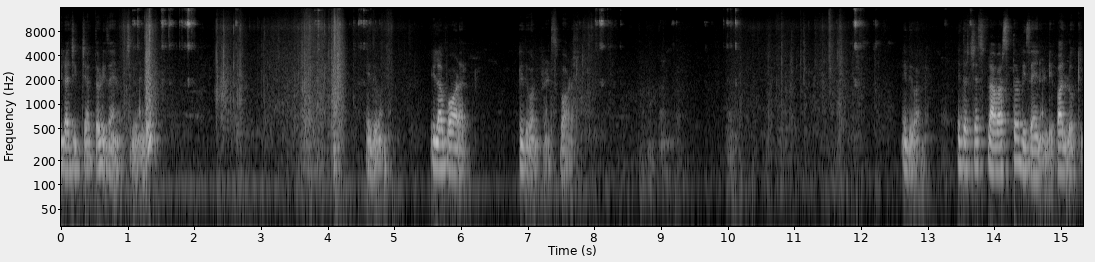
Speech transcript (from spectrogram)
ఇలా జిగ్జాగ్తో డిజైన్ వచ్చిందండి. ఇదిగోండి ఇలా బార్డర్. ఇదిగోండి ఫ్రెండ్స్ బార్డర్. ఇదిగోండి ఇది వచ్చేసి ఫ్లవర్స్తో డిజైన్ అండి పళ్ళుకి.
